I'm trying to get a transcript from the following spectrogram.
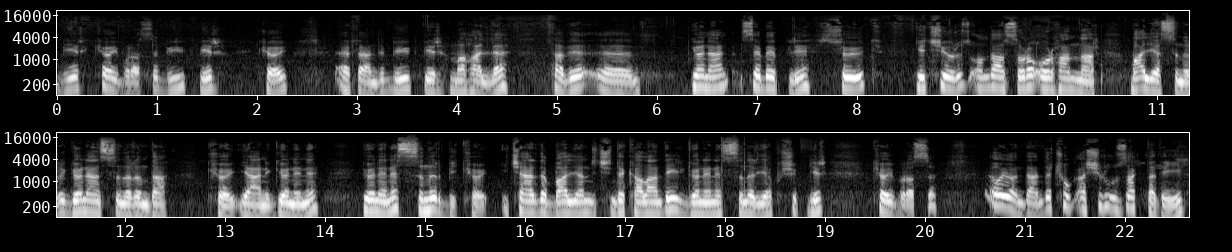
bir köy burası. Büyük bir köy. Efendi büyük bir mahalle. Tabi e, Gönen, Sebepli, Söğüt geçiyoruz. Ondan sonra Orhanlar, Balya sınırı, Gönen sınırında köy yani Gönen'i. Gönen'e sınır bir köy. İçeride Balya'nın içinde kalan değil, Gönen'e sınır yapışık bir köy burası. O yönden de çok aşırı uzak da değil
